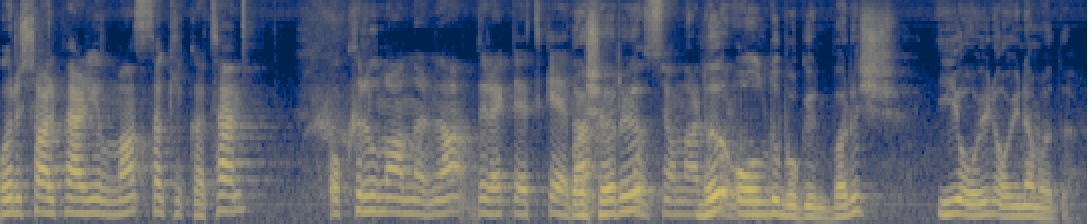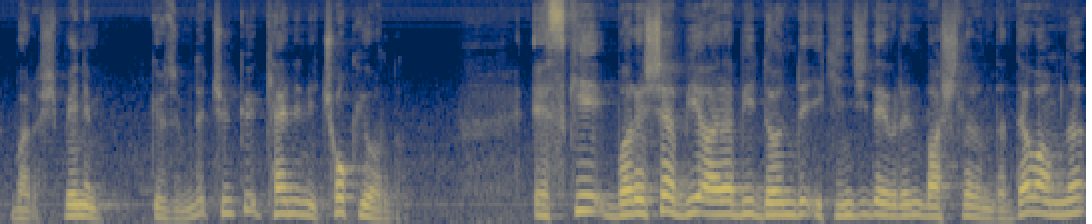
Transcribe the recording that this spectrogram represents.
Barış Alper Yılmaz hakikaten o kırılma anlarına direkt etki eden Başarılı oldu bugün Barış. İyi oyun oynamadı Barış benim gözümde. Çünkü kendini çok yordu. Eski Barış'a bir ara bir döndü ikinci devrenin başlarında. Devamlı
